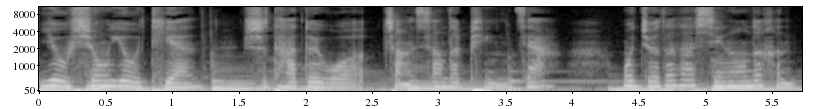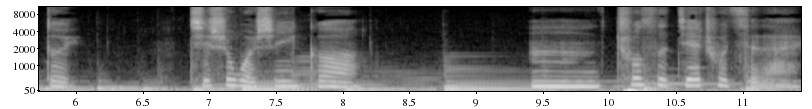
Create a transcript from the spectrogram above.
又凶又甜，是他对我长相的评价。我觉得他形容的很对。其实我是一个，嗯，初次接触起来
